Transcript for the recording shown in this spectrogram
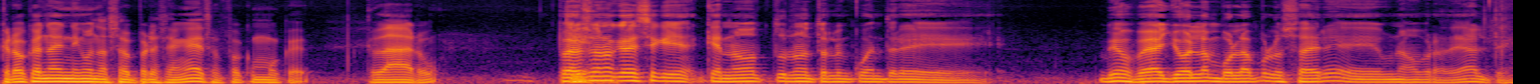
Creo que no hay ninguna sorpresa en eso. Fue como que, claro. Pero eso no quiere decir que, que no, tú no te lo encuentres. Viejo, ve a Jordan volar por los aires, es una obra de arte.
